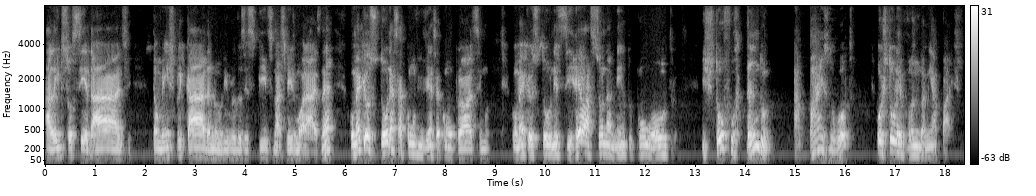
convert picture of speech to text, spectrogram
a lei de sociedade, tão bem explicada no livro dos Espíritos, nas leis morais, né? Como é que eu estou nessa convivência com o próximo? Como é que eu estou nesse relacionamento com o outro? Estou furtando a paz do outro? Ou estou levando a minha paz?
